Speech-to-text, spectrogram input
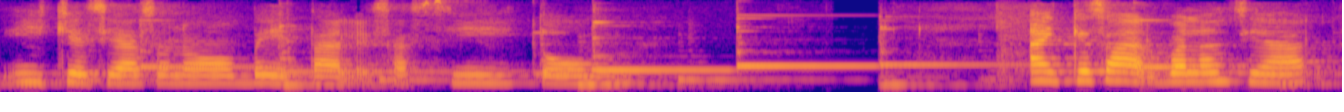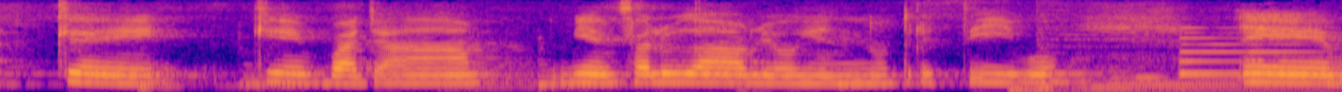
y que sea solo vegetales, así todo. Hay que saber balancear que, vaya bien saludable o bien nutritivo eh,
